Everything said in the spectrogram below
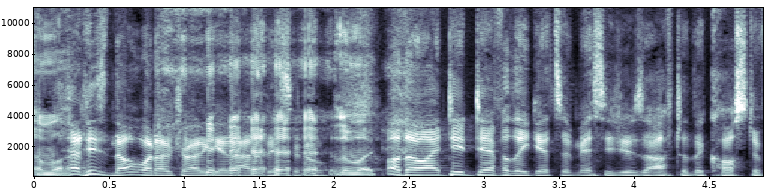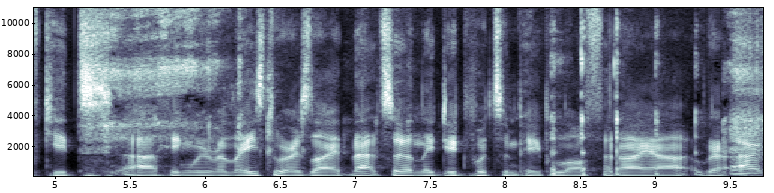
I'm like, that is not what I'm trying to get out of this at all. Like, Although I did definitely get some messages after the cost of kids uh, thing we released, whereas like that certainly did put some people off, and I uh, go, oh,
